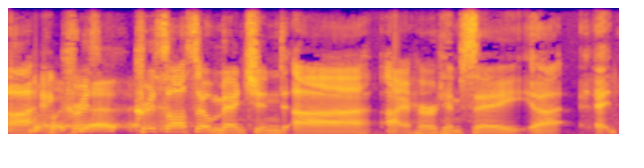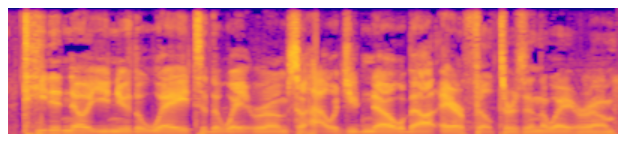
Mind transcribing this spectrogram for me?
Uh, and Chris. Chris also mentioned. Uh, I heard him say uh, he didn't know you knew the way to the weight room. So how would you know about air filters in the weight room?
